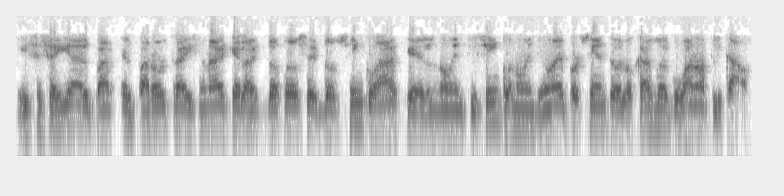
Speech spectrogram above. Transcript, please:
y se seguía el, el parol tradicional que era el 212-25A, que el 95-99% de los casos de cubanos aplicados.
